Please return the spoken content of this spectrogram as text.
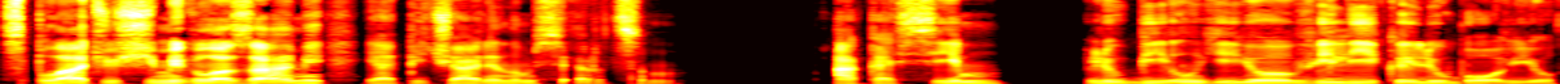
с плачущими глазами и опечаленным сердцем. А Касим любил ее великой любовью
